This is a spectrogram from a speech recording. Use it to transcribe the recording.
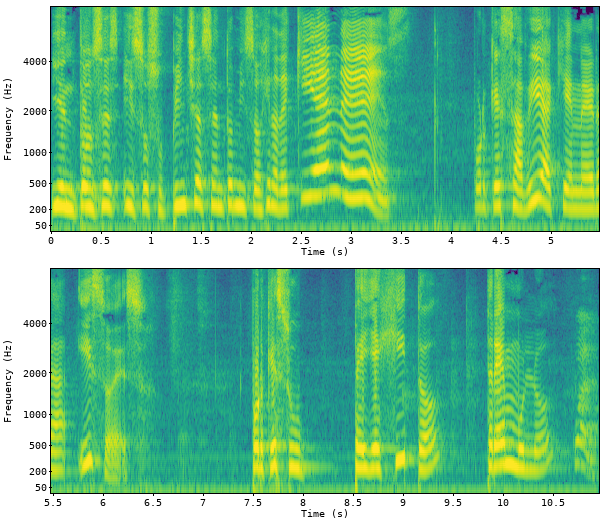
Y entonces hizo su pinche acento misógino de ¿quién es? Porque sabía quién era, hizo eso. Porque su pellejito trémulo. ¿Cuál?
